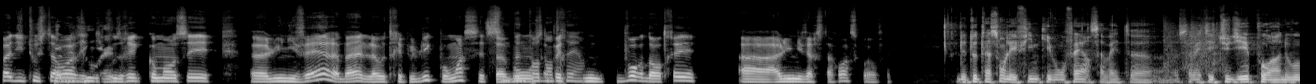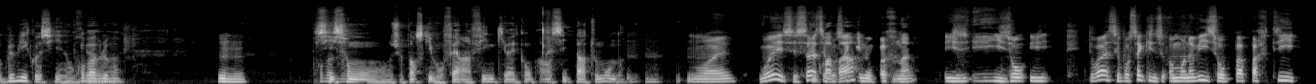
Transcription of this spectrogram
pas du tout Star Pas Wars et qui ouais. voudrait commencer euh, l'univers, eh ben la Haute République pour moi c'est un une bonne bon porte d'entrée, être hein. porte d'entrée à, à l'univers Star Wars quoi en fait. De toute façon, les films qu'ils vont faire, ça va être, euh, ça va être étudié pour un nouveau public aussi. Donc, Probablement. euh, Mhm. s'ils sont, je pense qu'ils vont faire un film qui va être compréhensible par tout le monde. Ouais. Oui, c'est ça. C'est pour ça qu'ils n'ont pas. Ouais. Ils, ils ont. ils- tu vois, c'est pour ça qu'ils, à mon avis, ils sont pas partis.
